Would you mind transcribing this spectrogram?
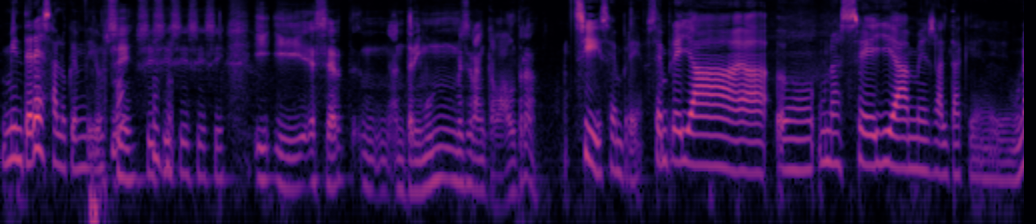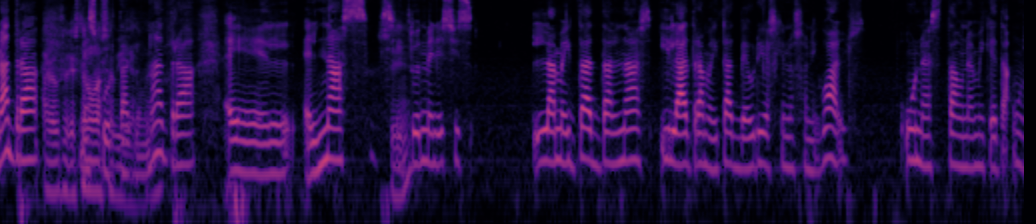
M'interessa el que em dius, no? Sí, sí, sí, sí, sí, sí. I, I és cert, en tenim un més gran que l'altre. Sí, sempre. Sempre hi ha uh, una cella més alta que una altra, Ah, veus, més no curta sabia. que una altra. El, el nas, Sí. si tu et miressis la meitat del nas i l'altra meitat veuries que no són iguals. Una està una miqueta... O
